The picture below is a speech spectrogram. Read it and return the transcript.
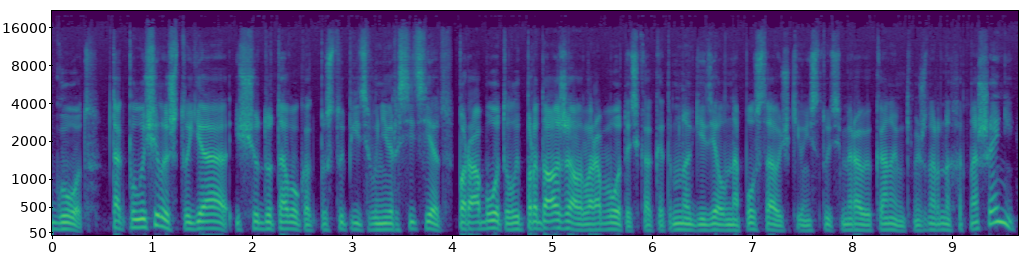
год. Так получилось, что я еще до того, как поступить в университет, поработал и продолжал работать, как это многие делали на полставочке в Институте мировой экономики и международных отношений,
